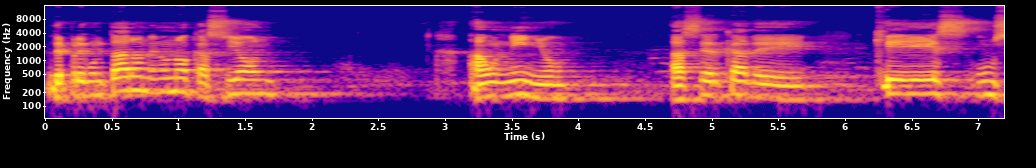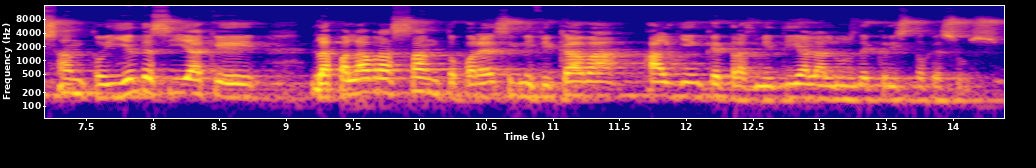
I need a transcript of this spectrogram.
Le preguntaron en una ocasión a un niño acerca de qué es un santo y él decía que la palabra santo para él significaba alguien que transmitía la luz de Cristo Jesús.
